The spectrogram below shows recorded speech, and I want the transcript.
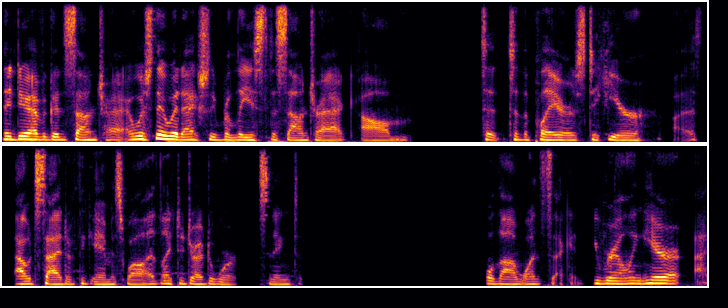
They do have a good soundtrack. I wish they would actually release the soundtrack um, to to the players to hear uh, outside of the game as well. I'd like to drive to work listening to Hold on one second. Derailing here. I,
